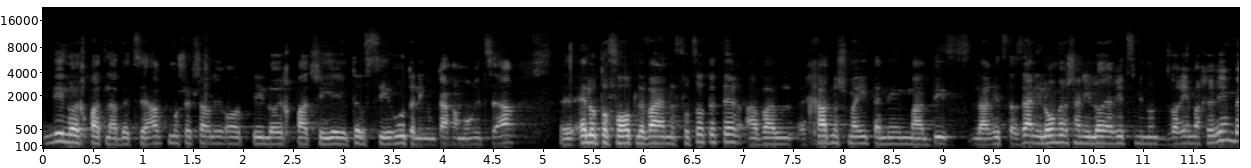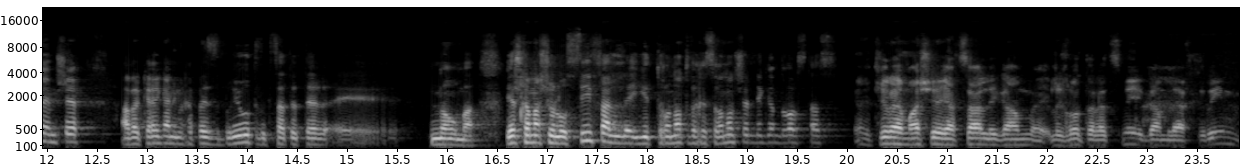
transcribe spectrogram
לי לא אכפת לאבד שיער, כמו שאפשר לראות, לי לא אכפת שיהיה יותר שעירות, אני גם ככה מוריד שיער. אה, אלו תופעות לוואי הנפוצות יותר, אבל חד משמעית אני מעדיף להריץ את הזה. אני לא אומר שאני לא אריץ דברים אחרים בהמשך, אבל כרגע אני מחפש בריאות וקצת יותר אה, נורמה. יש לך משהו להוסיף על יתרונות וחסרונות של ליגנדרול, סטאס? תראה, מה שיצא לי גם לראות על עצמי, גם לאחרים,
